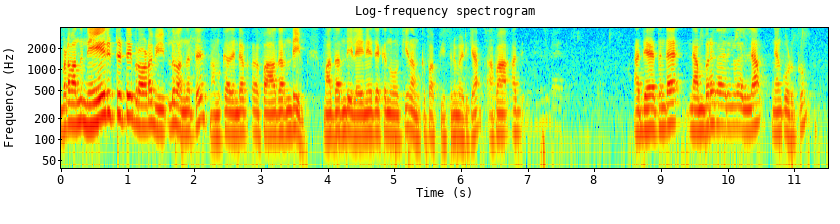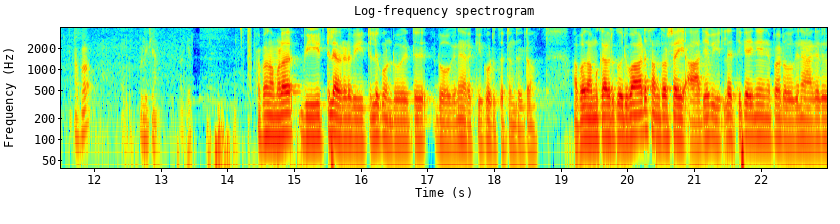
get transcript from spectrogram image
ഇവിടെ വന്ന് നേരിട്ടിട്ട് ബ്രോയുടെ വീട്ടിൽ വന്നിട്ട് നമുക്ക് അതിന്റെ ഫാദറിന്റെയും മദറിന്റെയും ലൈനേജ് ഒക്കെ നോക്കി നമുക്ക് പപ്പീസിന് മേടിക്കാം. അപ്പോൾ അദ്ദേഹത്തിന്റെ നമ്പർ കാര്യങ്ങളെല്ലാം ഞാൻ കൊടുക്കും. അപ്പോൾ വിളിക്കാം. അപ്പോൾ നമ്മളെ വീട്ടിൽ അവരുടെ വീട്ടിൽ കൊണ്ടുപോയിട്ട് ഡോഗിനെ ഇറക്കി കൊടുത്തിട്ടുണ്ട് കേട്ടോ അപ്പോൾ നമുക്ക് അവർക്ക് ഒരുപാട് സന്തോഷമായി ആദ്യം വീട്ടിലെത്തി കഴിഞ്ഞ് കഴിഞ്ഞപ്പോൾ ഡോഗിന് ആകെ ഒരു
